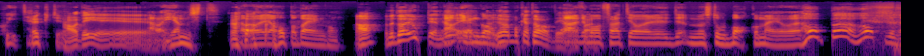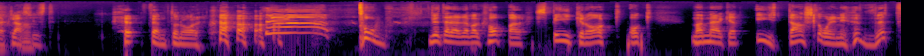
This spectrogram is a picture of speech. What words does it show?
Skithögt ju. Ja, det är... Ja, hemskt. Ja, jag hoppade bara en gång. Ja, men du har gjort det? Ja, Det en gång. Du har bockat av det i Ja, alla det fall. var för att jag de stod bakom mig och hoppa, hopp. Det är så klassiskt. 15 år. Pum! Du vet det där, där man hoppar spikrak och man märker att ytan slår en i huvudet.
